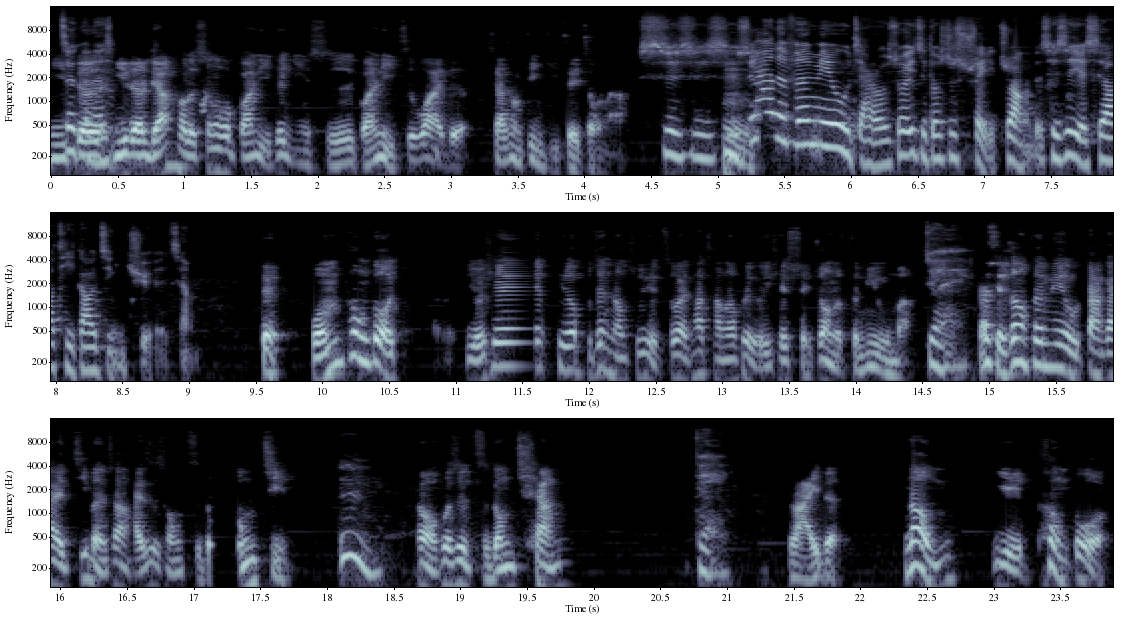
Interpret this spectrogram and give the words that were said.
你的你的良好的生活管理跟饮食管理之外的，加上定期追踪啊，是是是，嗯、所以它的分泌物，假如说一直都是水状的，其实也是要提高警觉，这样。对，我们碰过有些，比如说不正常出血之外，它常常会有一些水状的分泌物嘛。对。那水状分泌物大概基本上还是从子宫颈，嗯，哦，或是子宫腔，对，来的。那我们也碰过，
